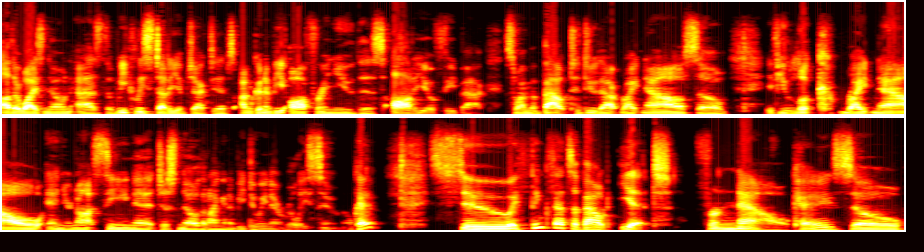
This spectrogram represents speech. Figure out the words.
otherwise known as the weekly study objectives, I'm going to be offering you this audio feedback. So I'm about to do that right now. So if you look right now and you're not seeing it, just know that I'm going to be doing it really soon. Okay. So I think that's about it for now. Okay. So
